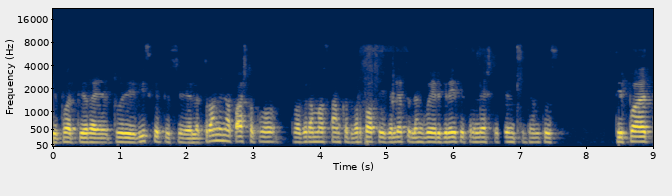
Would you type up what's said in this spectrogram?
taip pat yra, turi įskiepius į elektroninio pašto programas tam, kad vartotojai galėtų lengvai ir greitai pranešti apie incidentus taip pat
